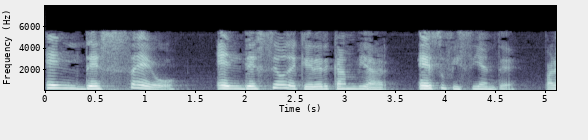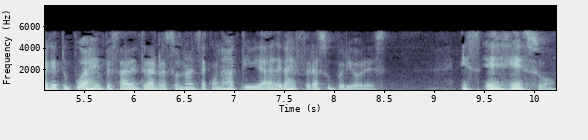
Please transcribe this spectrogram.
el deseo el deseo de querer cambiar es suficiente para que tú puedas empezar a entrar en resonancia con las actividades de las esferas superiores. Es, eso.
